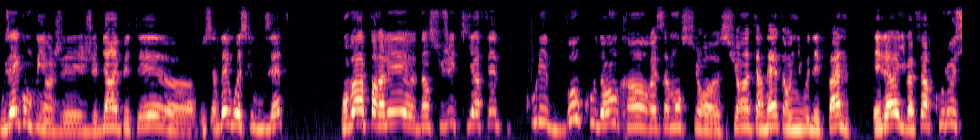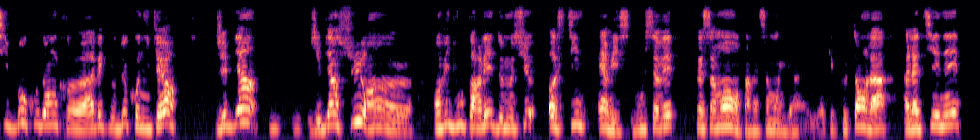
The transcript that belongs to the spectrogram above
Vous avez compris, hein, j'ai bien répété, euh, vous savez où est-ce que vous êtes. On va parler euh, d'un sujet qui a fait couler beaucoup d'encre hein, récemment sur, euh, Internet au niveau des fans. Et là, il va faire couler aussi beaucoup d'encre avec nos deux chroniqueurs. J'ai bien, j'ai bien sûr envie de vous parler de Monsieur Austin Harris. Vous le savez, récemment, enfin récemment, il y a, il quelques temps là, à la TNA,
